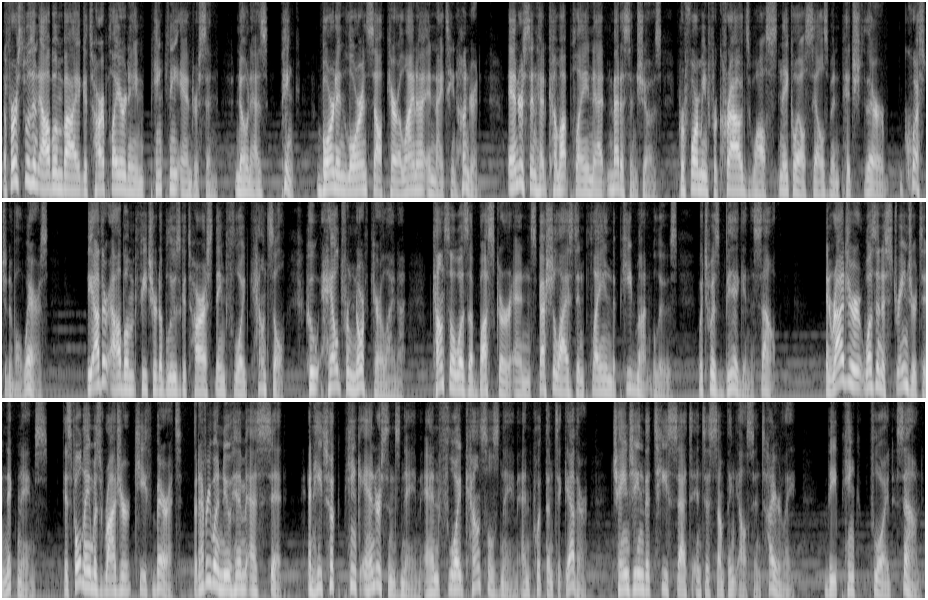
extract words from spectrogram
The first was an album by a guitar player named Pinkney Anderson, known as Pink, born in Laurens, South Carolina in 1900. Anderson had come up playing at medicine shows, performing for crowds while snake oil salesmen pitched their questionable wares. The other album featured a blues guitarist named Floyd Council, who hailed from North Carolina. Council was a busker and specialized in playing the Piedmont blues, which was big in the South. And Roger wasn't a stranger to nicknames. His full name was Roger Keith Barrett, but everyone knew him as Sid, and he took Pink Anderson's name and Floyd Council's name and put them together, changing the Tea set into something else entirely the Pink Floyd sound.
